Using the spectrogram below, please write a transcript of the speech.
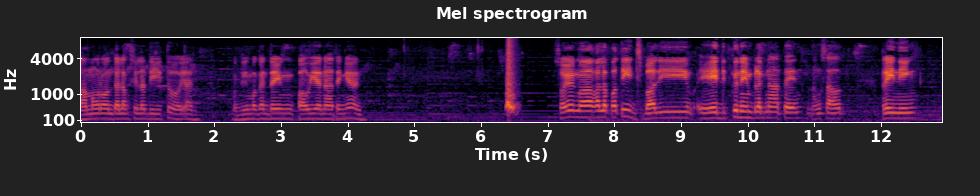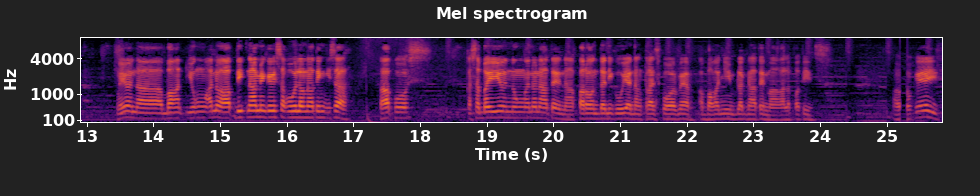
Tamang ronda lang sila dito. Yan. Maging maganda yung pauwian natin ngayon. So yun mga kalapatids, bali i-edit ko na yung vlog natin ng South Training. Ngayon, na abangan yung ano, update namin kayo sa kulang nating isa. Tapos kasabay yun nung ano natin, na paronda ni Kuya ng Transformer. Abangan niyo yung vlog natin mga kalapatids. Okay,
